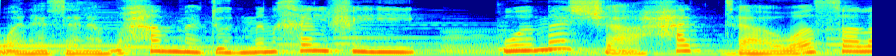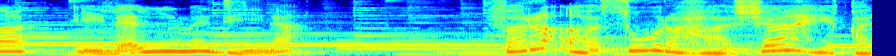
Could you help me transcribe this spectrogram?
ونزل محمد من خلفه ومشى حتى وصل إلى المدينة. فرأى سورها شاهقا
